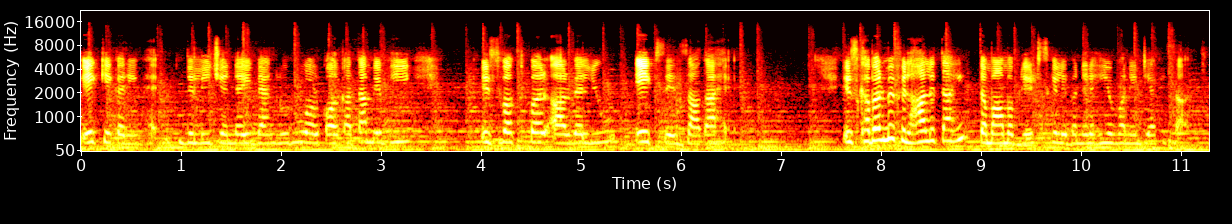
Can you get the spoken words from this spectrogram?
एक के करीब है। दिल्ली, चेन्नई, बेंगलुरु और कोलकाता में भी इस वक्त पर आर वैल्यू एक से ज़्यादा है। इस खबर में फ़िलहाल इतना ही। तमाम अपडेट्स के लिए बने रहिए वन इंडिया के साथ।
